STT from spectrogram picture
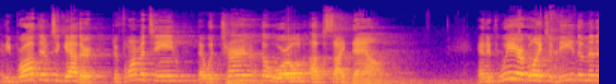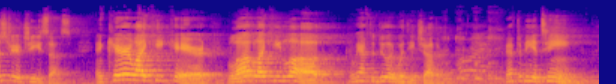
and he brought them together to form a team that would turn the world upside down. And if we are going to be the ministry of Jesus and care like he cared, love like he loved, then we have to do it with each other. We have to be a team.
